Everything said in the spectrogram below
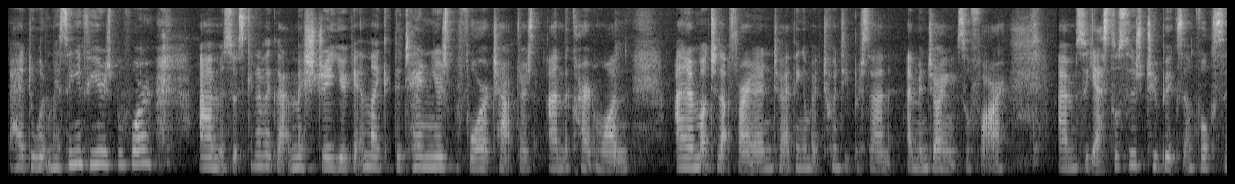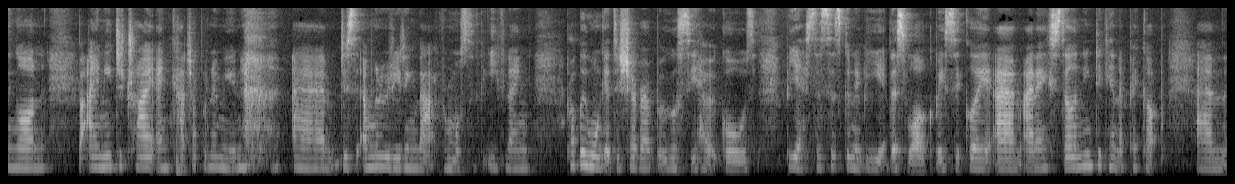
had went missing a few years before. Um so it's kind of like that mystery. You're getting like the 10 years before chapters and the current one and I'm not too that far into I think I'm about 20% I'm enjoying it so far. Um so yes those are the two books I'm focusing on. But I need to try and catch up on Immune. Um just I'm going to be reading that for most of the evening. Probably won't get to Shiver but we'll see how it goes. But yes this is going to be this vlog basically. Um and I still need to kind of pick up um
